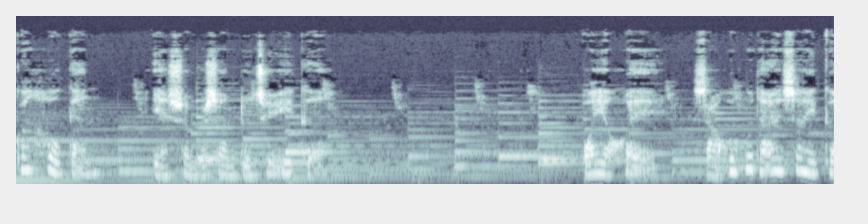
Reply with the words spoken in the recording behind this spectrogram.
观后感也算不上独具一格。我也会傻乎乎的爱上一个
